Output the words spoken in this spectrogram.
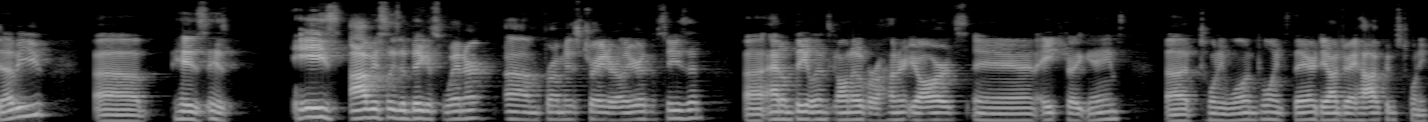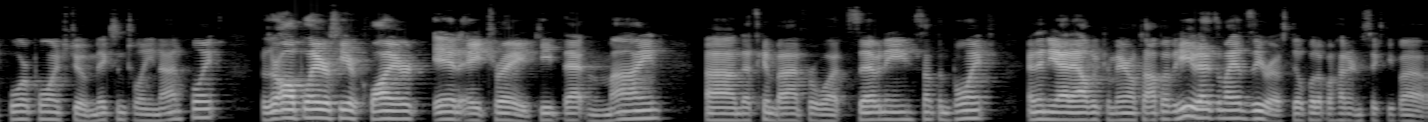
W. Uh, his his he's obviously the biggest winner um, from his trade earlier in the season. Uh, Adam Thielen's gone over 100 yards in eight straight games. Uh, 21 points there. DeAndre Hopkins, 24 points. Joe Mixon, 29 points. Those are all players he acquired in a trade. Keep that in mind. Um, that's combined for what, 70 something points? And then you add Alvin Kamara on top of it. He had somebody had zero, still put up 165.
